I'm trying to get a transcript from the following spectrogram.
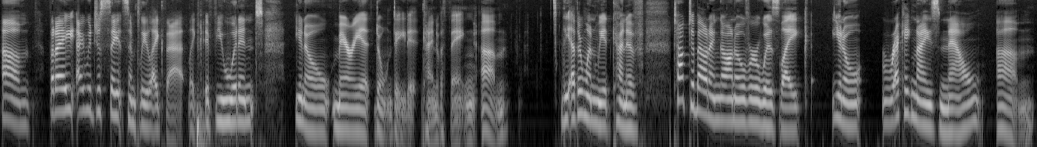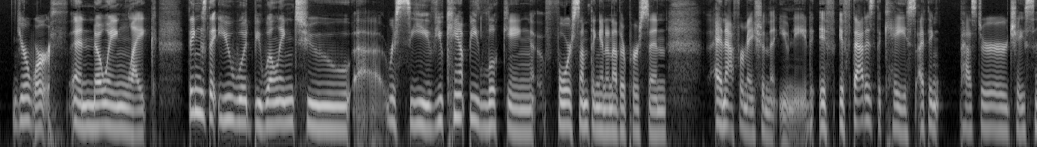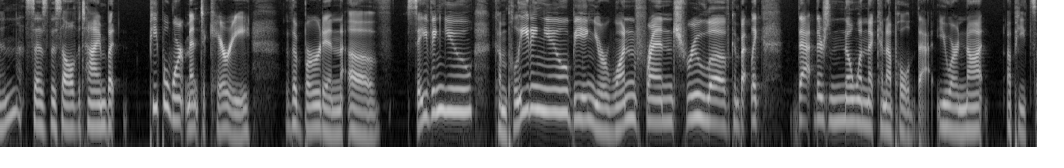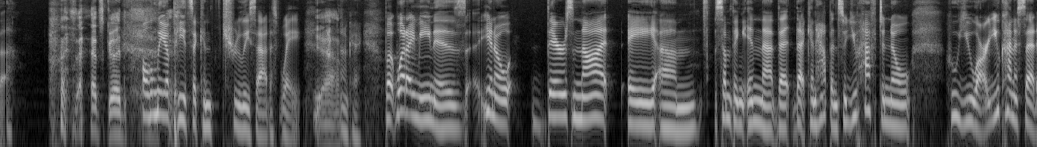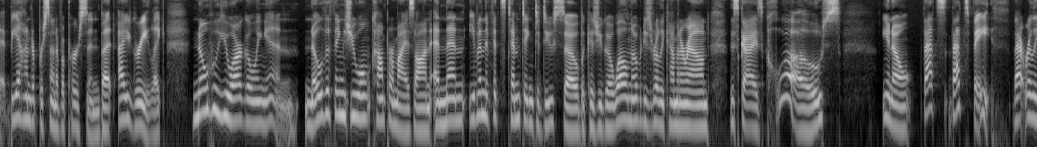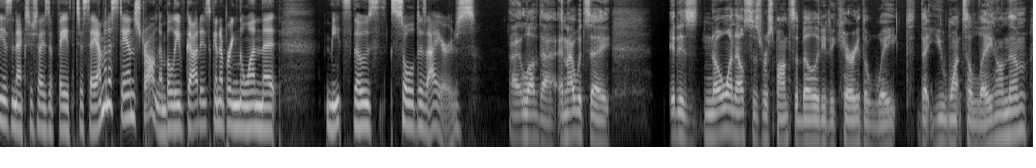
But I, I would just say it simply like that. Like if you wouldn't you know, marry it, don't date it kind of a thing. Um, the other one we had kind of talked about and gone over was like, you know, recognize now um, your worth and knowing like things that you would be willing to uh, receive. You can't be looking for something in another person, an affirmation that you need. If if that is the case, I think Pastor Jason says this all the time, but people weren't meant to carry the burden of saving you, completing you, being your one friend, true love, compa- like that. There's no one that can uphold that. You are not a pizza. That's good. Only a pizza can truly satisfy. Wait. Yeah. Okay. But what I mean is, you know, there's not a um, something in that that that can happen. So you have to know who you are. You kind of said it. Be 100% of a person, but I agree. Like know who you are going in. Know the things you won't compromise on and then even if it's tempting to do so because you go, "Well, nobody's really coming around. This guy's close." You know, that's that's faith. That really is an exercise of faith to say, "I'm going to stand strong and believe God is going to bring the one that meets those soul desires." I love that. And I would say it is no one else's responsibility to carry the weight that you want to lay on them.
